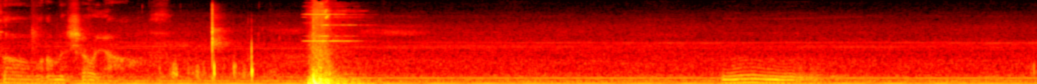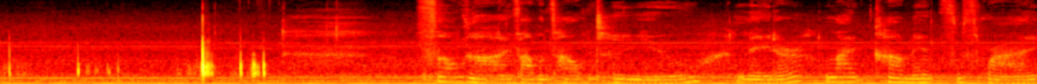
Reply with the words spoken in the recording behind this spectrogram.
So I'm gonna show y'all. So guys, I will talk to you later. Like, comment, subscribe.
